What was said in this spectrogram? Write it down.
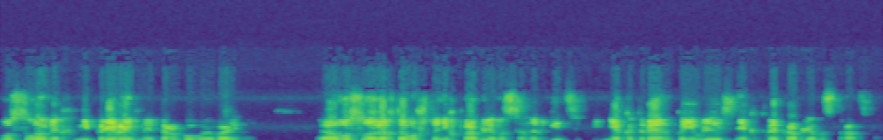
в условиях непрерывной торговой войны, э, в условиях того, что у них проблемы с энергетикой, некоторые появились некоторые проблемы с транспортом.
